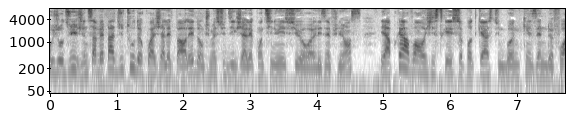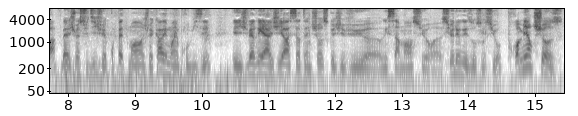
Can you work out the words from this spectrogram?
Aujourd'hui, je ne savais pas du tout de quoi j'allais te parler, donc je me suis dit que j'allais continuer sur euh, les influences. Et après avoir enregistré ce podcast une bonne quinzaine de fois, ben, je me suis dit, je vais complètement, je vais carrément improviser et je vais réagir à certaines choses que j'ai vues euh, récemment sur, euh, sur les réseaux sociaux. Première chose,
